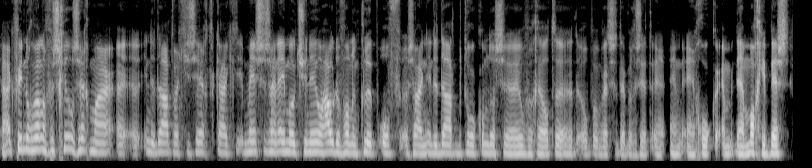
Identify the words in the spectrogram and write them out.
Ja, ik vind nog wel een verschil, zeg maar. eh, eh, inderdaad, wat je zegt. Kijk, mensen zijn emotioneel, houden van een club. of zijn inderdaad betrokken omdat ze heel veel geld eh, op een wedstrijd hebben gezet. en, en, en gokken. En dan mag je best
